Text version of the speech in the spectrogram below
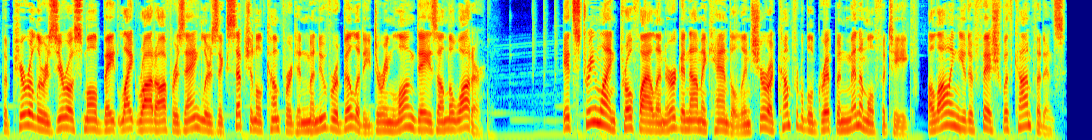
the Purelure Zero Small Bait Light Rod offers anglers exceptional comfort and maneuverability during long days on the water. Its streamlined profile and ergonomic handle ensure a comfortable grip and minimal fatigue, allowing you to fish with confidence.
